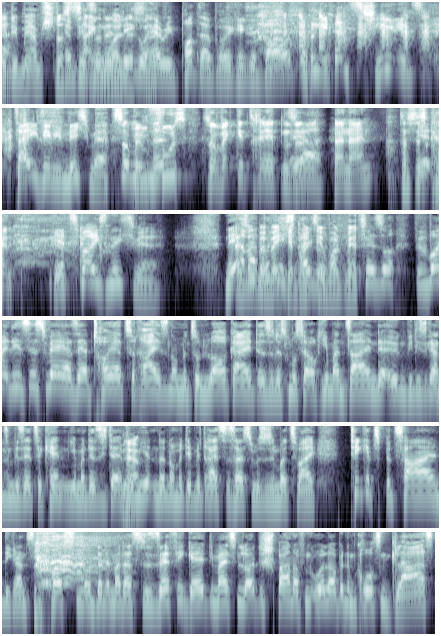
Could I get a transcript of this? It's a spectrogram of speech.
Ja. die du mir am Schluss Ich hier so zeigen eine wolltest. Lego ne? Harry Potter Brücke gebaut und jetzt, jetzt zeige ich dir die nicht mehr. So mit dem Ne? Fuß so weggetreten, so. Ja. Nein, nein, das ist Jetzt, kein. jetzt mache ich es nicht mehr. Nee, Also aber über wirklich, welche Brücke also wollten wir jetzt- so, wir wollen, es wäre ja sehr teuer zu reisen und mit so einem Law Guide, also das muss ja auch jemand sein, der irgendwie diese ganzen Gesetze kennt, jemand, der sich da informiert und dann noch mit dir mitreist. Das heißt, du müsstest immer zwei Tickets bezahlen, die ganzen Kosten und dann immer das sehr viel Geld. Die meisten Leute sparen auf einen Urlaub in einem großen Glas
